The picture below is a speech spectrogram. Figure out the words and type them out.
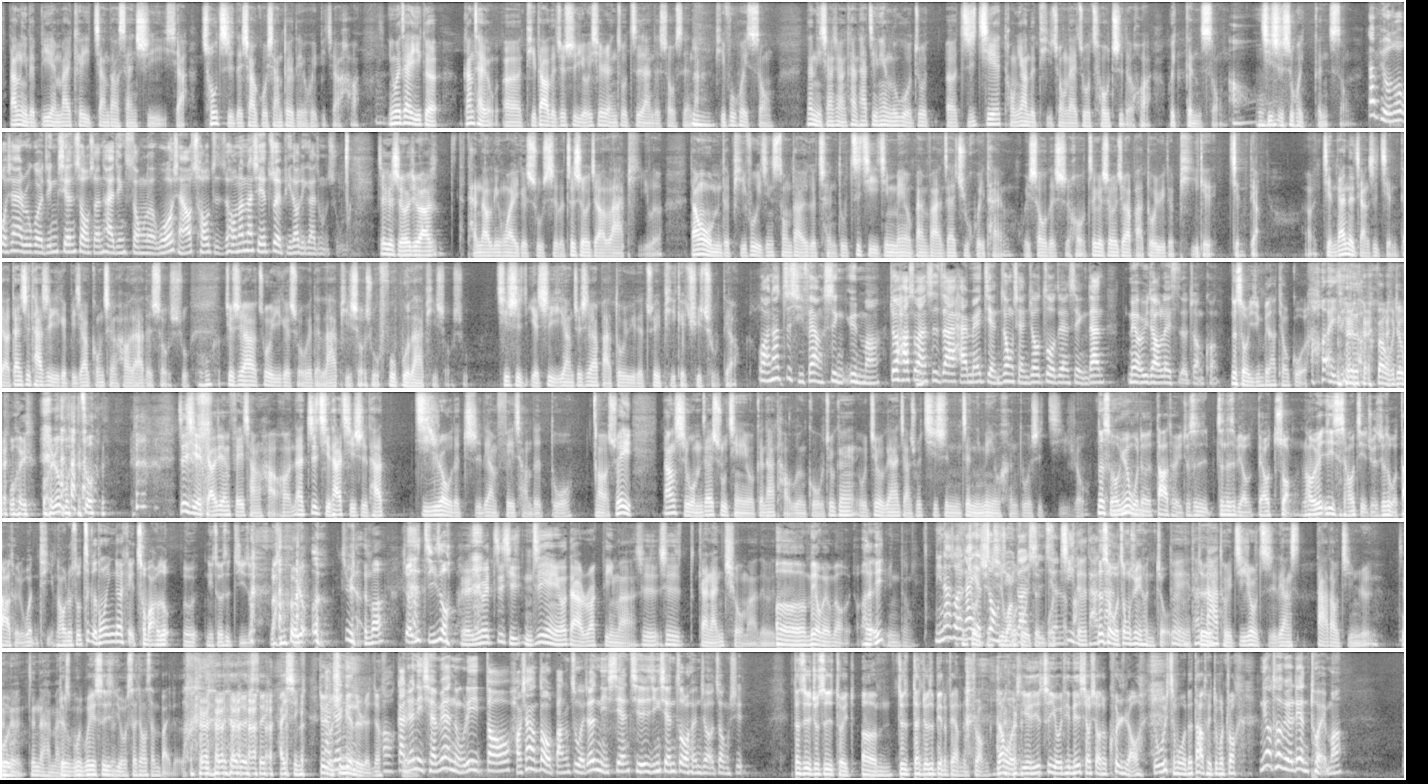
当你的 BMI 可以降到三十以下，抽脂的效果相对的也会比较好，因为在一个。刚才呃提到的，就是有一些人做自然的瘦身啊，嗯、皮肤会松。那你想想看，他今天如果做呃直接同样的体重来做抽脂的话，会更松哦，其实是会更松。但比如说，我现在如果已经先瘦身，它已经松了，我想要抽脂之后，那那些赘皮到底该怎么处理？这个时候就要谈到另外一个术式了，这时候就要拉皮了。当我们的皮肤已经松到一个程度，自己已经没有办法再去回弹回收的时候，这个时候就要把多余的皮给剪掉。简单的讲是剪掉，但是它是一个比较工程浩大的手术，就是要做一个所谓的拉皮手术，腹部拉皮手术，其实也是一样，就是要把多余的赘皮给去除掉。哇，那志奇非常幸运吗？就他虽然是在还没减重前就做这件事情，但没有遇到类似的状况。那时候已经被他挑过了，哦、已经 不然我就不会，我就不会做了。志奇的条件非常好哈，那志奇他其实他肌肉的质量非常的多啊，所以。当时我们在术前有跟他讨论过，我就跟我就有跟他讲说，其实你这里面有很多是肌肉。那时候因为我的大腿就是真的是比较比较壮，然后我就一直想要解决就是我大腿的问题，然后我就说这个东西应该可以抽吧。他说呃，你这是肌肉，然后我就呃，居然吗？居然是肌肉？对，因为之前你之前有打 rugby 嘛，是是橄榄球嘛，对不对？呃，没有没有没有，哎、欸，运动。你那时候应该也重训一段时间了吧？我记得他那时候我重训很久，对他大腿肌肉质量是大到惊人。真的真的还蛮，对我我也是有三项三百的，对 对，所以还行，就有训练的人这样。哦，感觉你前面努力都好像都有帮助，就是你先其实已经先做了很久的重训，但是就是腿，嗯，就是但就是变得非常的壮，让我 也是有一点点小小的困扰，就为什么我的大腿这么壮？你有特别练腿吗？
